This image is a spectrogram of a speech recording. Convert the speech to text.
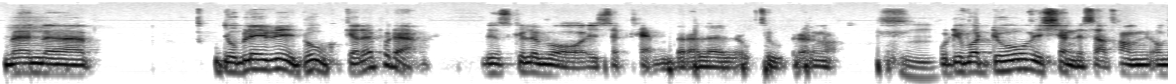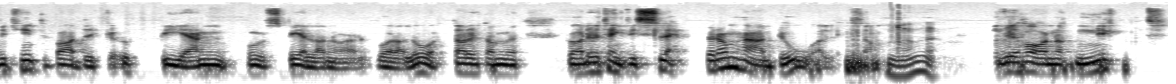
Men eh, då blev vi bokade på den. Det skulle vara i september eller oktober eller något. Mm. Och det var då vi kände så att fan, om vi kan inte bara dyka upp igen och spela några våra låtar. Utan då hade vi tänkt att vi släpper de här då. Liksom. Och vi har något nytt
